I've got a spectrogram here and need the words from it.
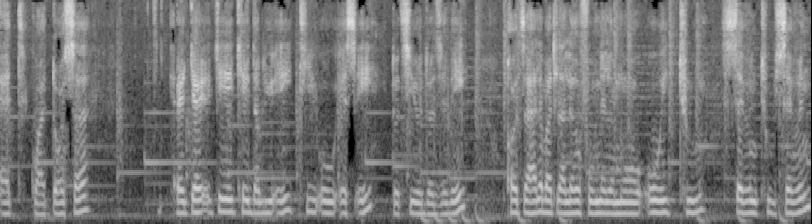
at kwatosa ke ke k w a t o s a dot co dot za kgotsa ha le batla le re founele mo 082 727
